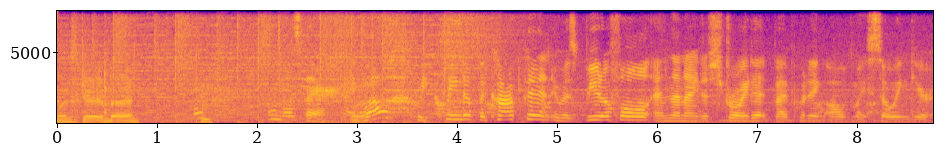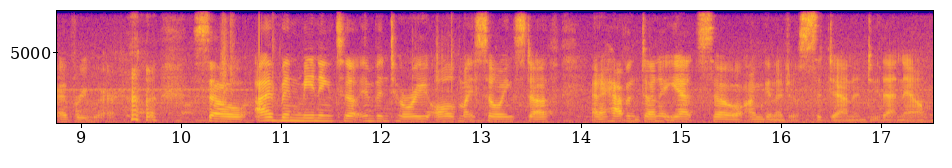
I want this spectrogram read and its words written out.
What's good, bud? Almost there. Well, we cleaned up the cockpit. It was beautiful, and then I destroyed it by putting all of my sewing gear everywhere. so I've been meaning to inventory all of my sewing stuff, and I haven't done it yet. So I'm gonna just sit down and do that now.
